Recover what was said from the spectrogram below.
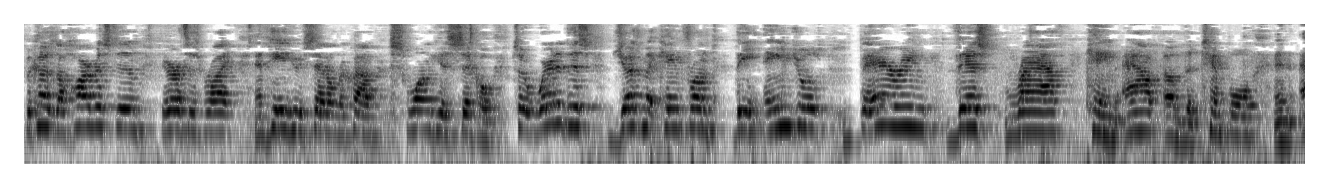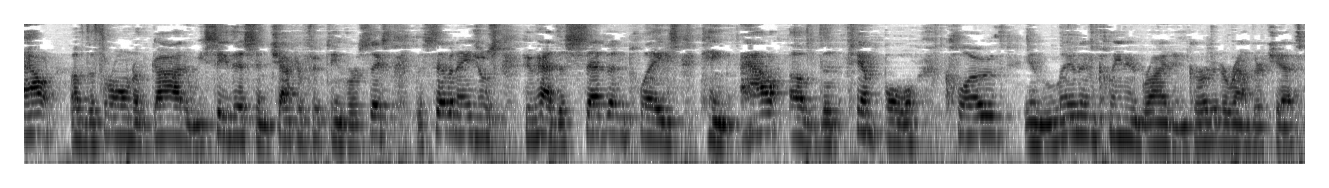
because the harvest in the earth is ripe. And he who sat on the cloud swung his sickle. So where did this judgment came from? The angels bearing this wrath came out of the temple and out of the throne of God. And we see this in chapter 15, verse 6. The seven angels who had the seven plagues came out of the temple clothed in linen, clean and bright, and girded around their chest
